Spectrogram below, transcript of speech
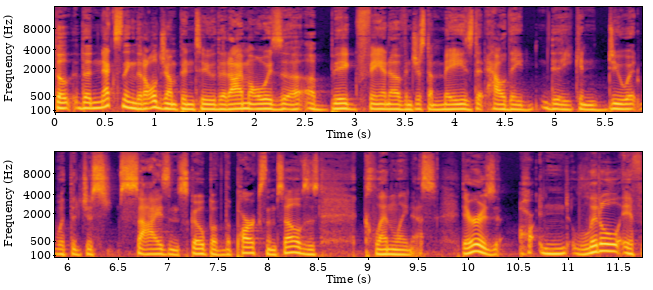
the the next thing that I'll jump into that I'm always a, a, big fan of and just amazed at how they they can do it with the just size and scope of the parks themselves is cleanliness. There is little if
